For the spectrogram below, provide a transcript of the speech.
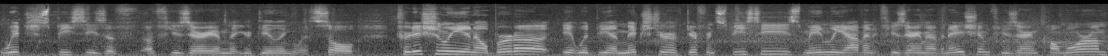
which species of, of Fusarium that you're dealing with. So, traditionally in Alberta, it would be a mixture of different species, mainly Fusarium avenaceum, Fusarium culmorum.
